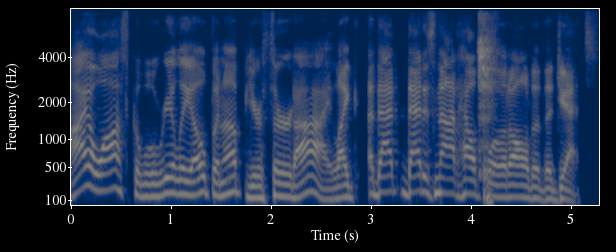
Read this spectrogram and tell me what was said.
ayahuasca will really open up your third eye. Like that, that is not helpful at all to the Jets.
